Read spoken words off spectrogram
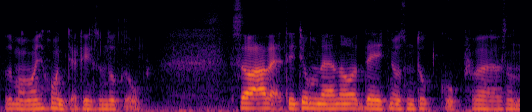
Og så må man håndtere ting som dukker opp. Så jeg vet ikke om det er noe Det er ikke noe som dukker opp sånn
